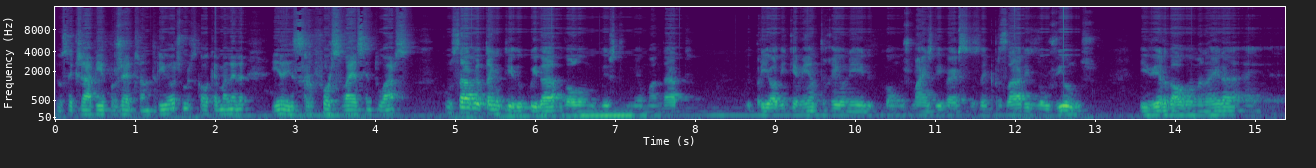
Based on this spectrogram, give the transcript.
Eu sei que já havia projetos anteriores, mas de qualquer maneira esse reforço vai acentuar-se. Como sabe, eu tenho tido cuidado ao longo deste meu mandato de periodicamente reunir com os mais diversos empresários, ouvi-los e ver de alguma maneira eh,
